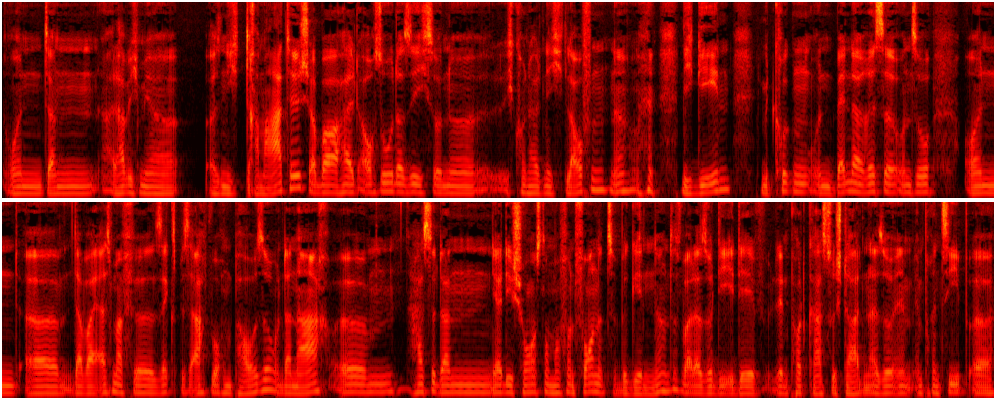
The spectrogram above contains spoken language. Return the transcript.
und dann habe ich mir also nicht dramatisch, aber halt auch so, dass ich so eine, ich konnte halt nicht laufen, ne? nicht gehen, mit Krücken und Bänderrisse und so. Und ähm, da war erstmal für sechs bis acht Wochen Pause und danach ähm, hast du dann ja die Chance, nochmal von vorne zu beginnen. Ne? Und das war da so die Idee, den Podcast zu starten. Also im, im Prinzip äh,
